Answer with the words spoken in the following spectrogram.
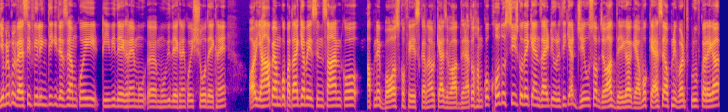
ये बिल्कुल वैसी फीलिंग थी कि जैसे हम कोई टीवी देख रहे हैं मूवी देख रहे हैं, कोई शो देख रहे हैं, और यहाँ पे हमको पता है कि अब इस इंसान को अपने बॉस को फेस करना है और क्या जवाब देना है। तो हमको खुद उस चीज़ को देख के एनजाइटी हो रही थी कि यार, जे उसको अब जवाब देगा क्या? वो कैसे अपनी वर्थ प्रूफ करेगा?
